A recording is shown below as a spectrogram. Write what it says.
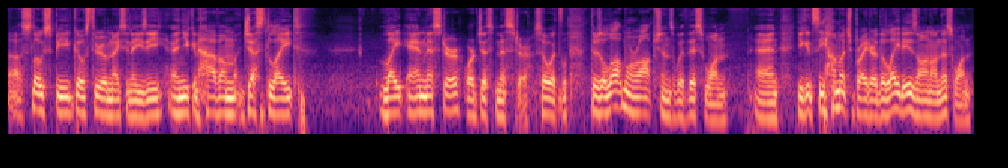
uh, slow speed, goes through them nice and easy. And you can have them just light, light and mister, or just mister. So it's there's a lot more options with this one and you can see how much brighter. The light is on on this one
